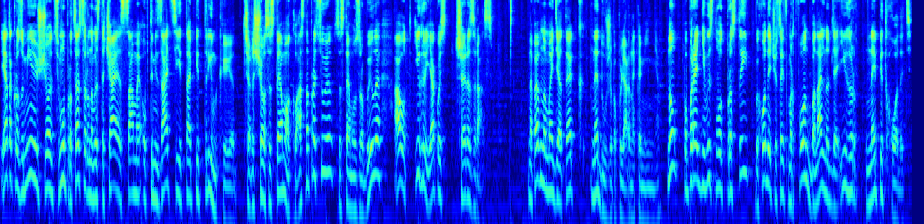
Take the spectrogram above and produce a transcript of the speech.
Я так розумію, що цьому процесору не вистачає саме оптимізації та підтримки, через що система класно працює, систему зробили, а от ігри якось через раз. Напевно, Mediatek не дуже популярне каміння. Ну, попередній висновок простий. Виходить, що цей смартфон банально для ігор не підходить.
